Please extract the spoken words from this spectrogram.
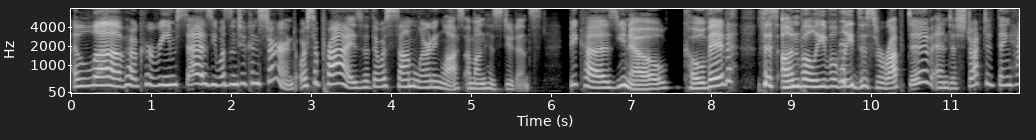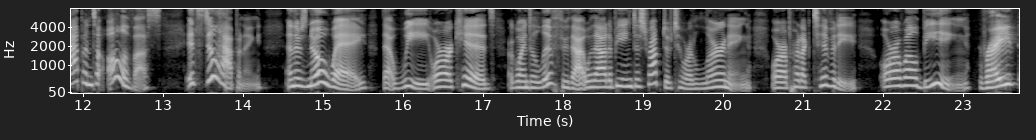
I love how Kareem says he wasn't too concerned or surprised that there was some learning loss among his students because, you know, COVID, this unbelievably disruptive and destructive thing happened to all of us. It's still happening. And there's no way that we or our kids are going to live through that without it being disruptive to our learning or our productivity or our well being. Right?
